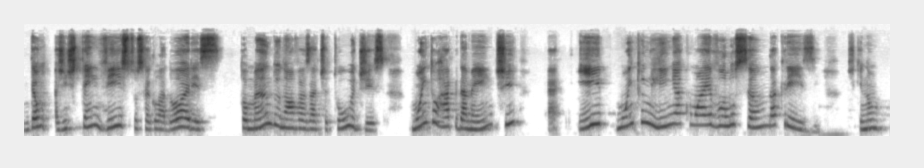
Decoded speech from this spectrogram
Então, a gente tem visto os reguladores tomando novas atitudes muito rapidamente é, e muito em linha com a evolução da crise. Acho que não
